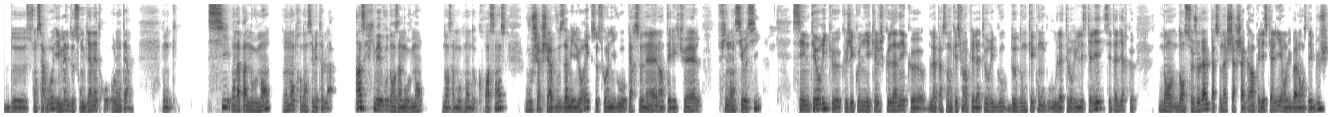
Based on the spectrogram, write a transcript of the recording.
de son cerveau et même de son bien-être au, au long terme. Donc, si on n'a pas de mouvement, on entre dans ces méthodes-là. Inscrivez-vous dans un mouvement, dans un mouvement de croissance. Vous cherchez à vous améliorer, que ce soit au niveau personnel, intellectuel, financier aussi. C'est une théorie que, j'ai connue il y a quelques années que la personne en question appelait la théorie de, Donkey Kong ou la théorie de l'escalier, c'est-à-dire que Dans, ce jeu-là, le personnage cherche à grimper l'escalier, on lui balance des bûches.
